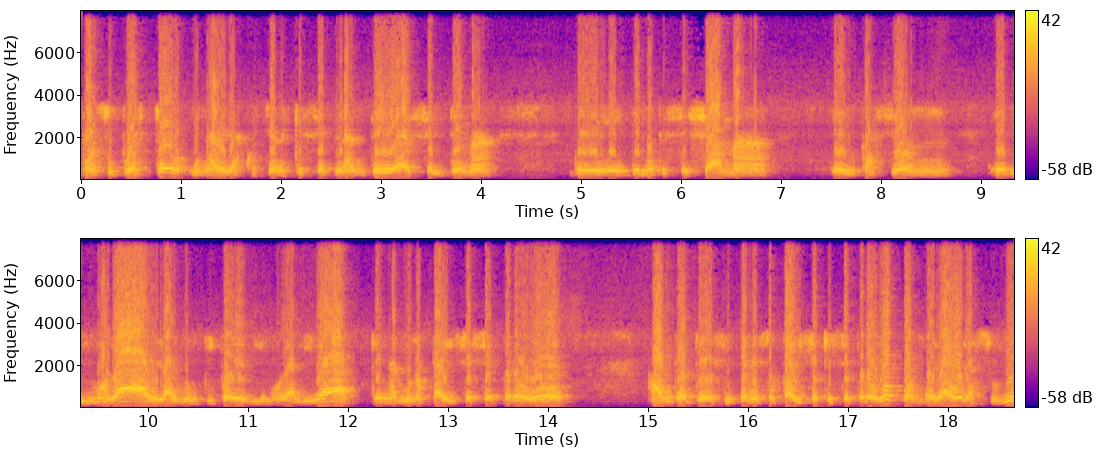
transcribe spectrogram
Por supuesto, una de las cuestiones que se plantea es el tema de, de lo que se llama educación eh, bimodal, algún tipo de bimodalidad que en algunos países se probó, hay que decir que en esos países que se probó, cuando la ola subió,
